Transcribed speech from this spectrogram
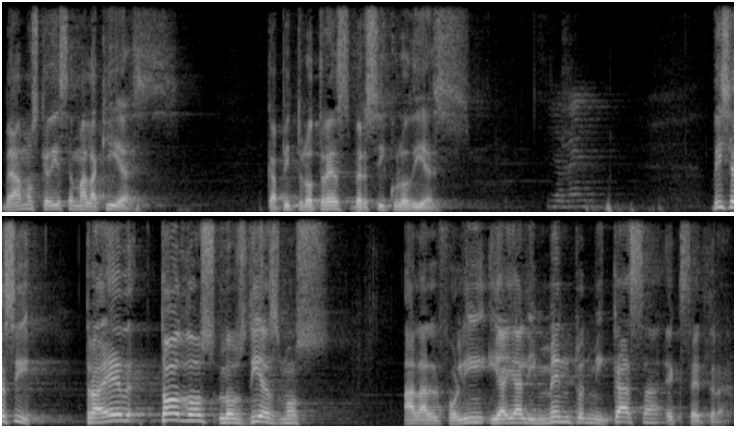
Veamos qué dice Malaquías, capítulo 3, versículo 10. Dice así, traed todos los diezmos al alfolí y hay alimento en mi casa, etcétera.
